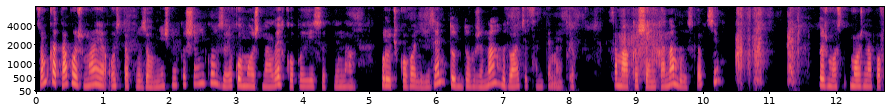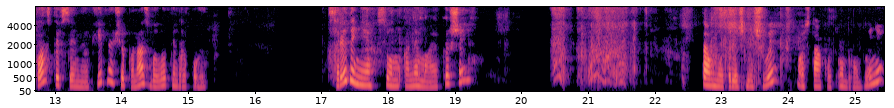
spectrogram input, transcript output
Сумка також має ось таку зовнішню кишеньку, за яку можна легко повісити на ручку валізи. Тут довжина в 20 см. Сама кишенька на блискавці, тож можна покласти все необхідне, щоб у нас було під рукою. Всередині сумка не має кишень, та внутрішні шви ось так от оброблені,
